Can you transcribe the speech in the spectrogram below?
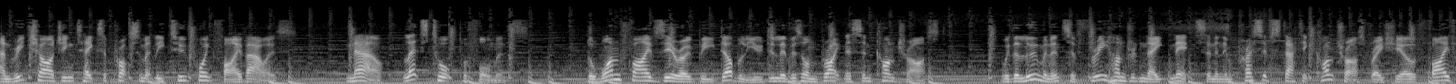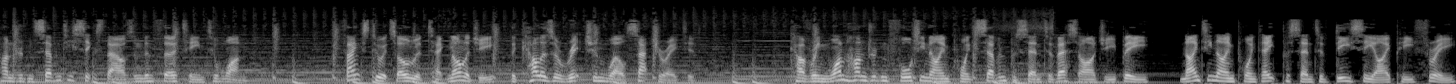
And recharging takes approximately 2.5 hours. Now, let's talk performance. The 150BW delivers on brightness and contrast. With a luminance of 308 nits and an impressive static contrast ratio of 576,013 to 1. Thanks to its OLED technology, the colors are rich and well saturated. Covering 149.7% of sRGB, 99.8% of DCI-P3,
